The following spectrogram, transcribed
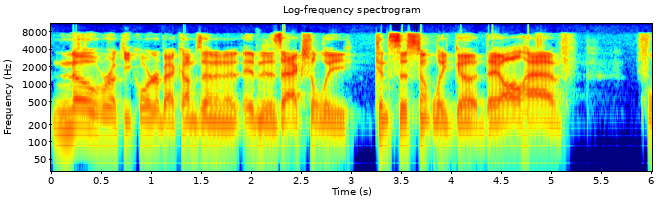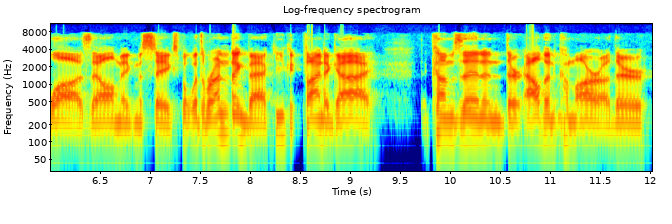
no rookie quarterback comes in and it, is actually consistently good. They all have flaws. They all make mistakes. But with running back, you can find a guy that comes in and they're Alvin Kamara. They're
